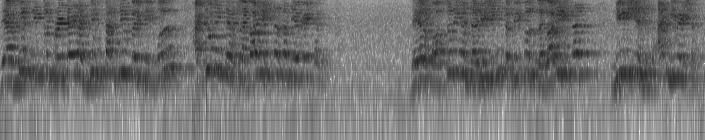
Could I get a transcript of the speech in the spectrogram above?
they are misinterpreted and misconceived by people, accusing their sluggishness and evasion. They are fostering and nourishing the people's sluggishness, nescience and evasion.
